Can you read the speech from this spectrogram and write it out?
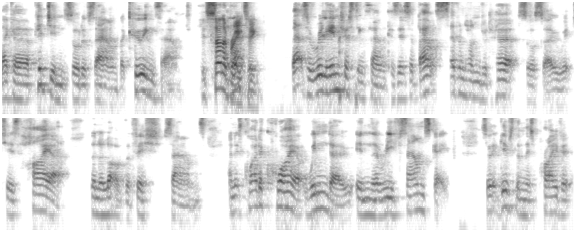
like a pigeon sort of sound, a cooing sound. It's celebrating. That's a really interesting sound because it's about 700 hertz or so, which is higher than a lot of the fish sounds. And it's quite a quiet window in the reef soundscape. So it gives them this private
